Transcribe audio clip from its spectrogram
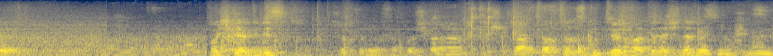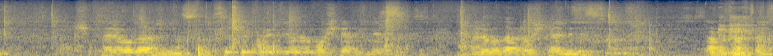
Evet. Hoş geldiniz. Çok sağ olasın başkanım. Rahat haftanızı kutluyorum arkadaşlar. Merhabalar. Teşekkür ediyorum. Hoş geldiniz. Merhabalar, hoş geldiniz. Rahat haftanızı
